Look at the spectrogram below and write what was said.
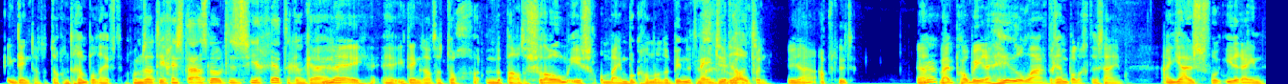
Ik denk dat het toch een drempel heeft. Omdat hij geen staatsloten en sigaretten kan krijgen. Nee, eh, ik denk dat er toch een bepaalde schroom is... om bij een boekhandel naar binnen te Meent u dat? Ja, absoluut. Ja, Ja? Wij proberen heel laagdrempelig te zijn. En juist voor iedereen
